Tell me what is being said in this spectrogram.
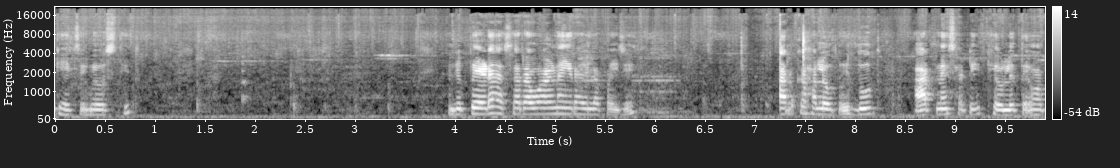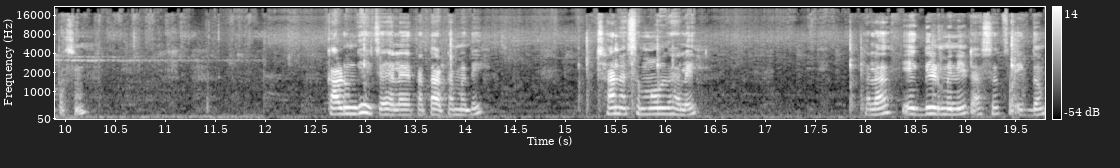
घ्यायचे व्यवस्थित. म्हणजे पेढा असा रवाळ नाही राहिला पाहिजे. सारखं हलवतोय दूध आटण्यासाठी ठेवलं तेव्हापासून. काढून घ्यायचं ह्याला एका ताटामध्ये. छान असं मऊ झालं आहे ह्याला एक दीड मिनिट असंच एकदम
